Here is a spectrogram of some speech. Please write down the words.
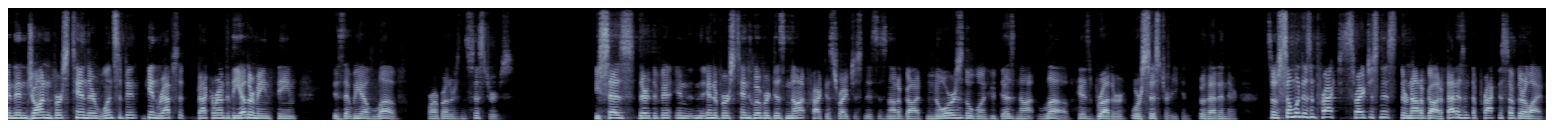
and then John, verse 10, there once again wraps it back around to the other main theme is that we have love for our brothers and sisters. He says there at the, in the end of verse 10 whoever does not practice righteousness is not of God, nor is the one who does not love his brother or sister. You can throw that in there. So if someone doesn't practice righteousness, they're not of God. If that isn't the practice of their life,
